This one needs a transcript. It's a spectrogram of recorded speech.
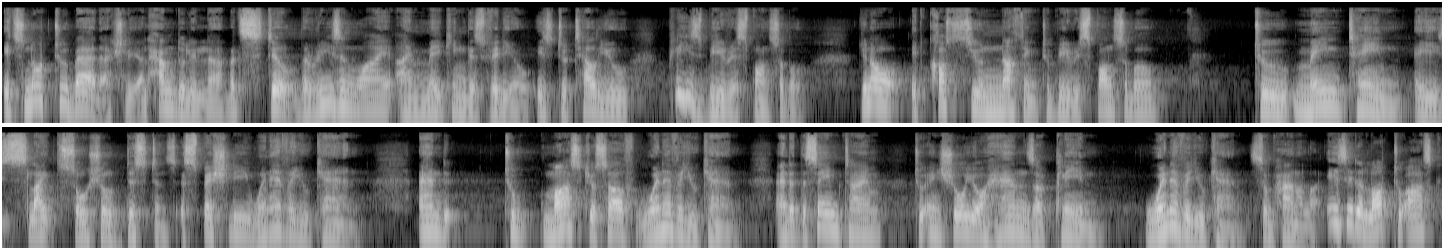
it's not too bad actually, alhamdulillah, but still, the reason why I'm making this video is to tell you, please be responsible. You know, it costs you nothing to be responsible, to maintain a slight social distance, especially whenever you can and to mask yourself whenever you can, and at the same time to ensure your hands are clean whenever you can. Subhanallah. Is it a lot to ask?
